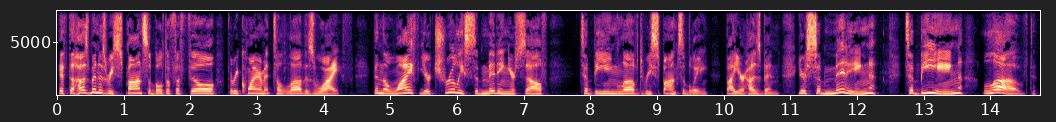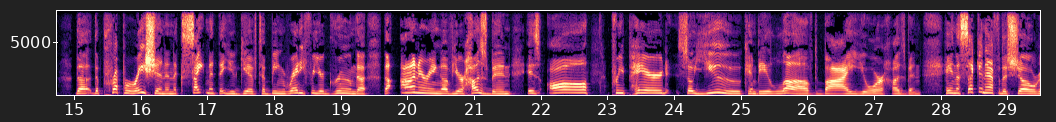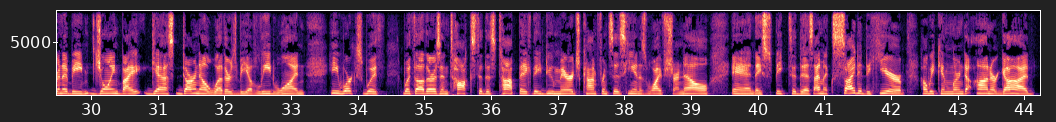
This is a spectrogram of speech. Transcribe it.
If the husband is responsible to fulfill the requirement to love his wife, then the wife, you're truly submitting yourself to being loved responsibly by your husband. You're submitting to being loved. The, the preparation and excitement that you give to being ready for your groom, the, the honoring of your husband is all prepared so you can be loved by your husband. Hey, in the second half of the show, we're going to be joined by guest Darnell Weathersby of Lead One. He works with with others and talks to this topic. They do marriage conferences, he and his wife Charnel, and they speak to this. I'm excited to hear how we can learn to honor God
